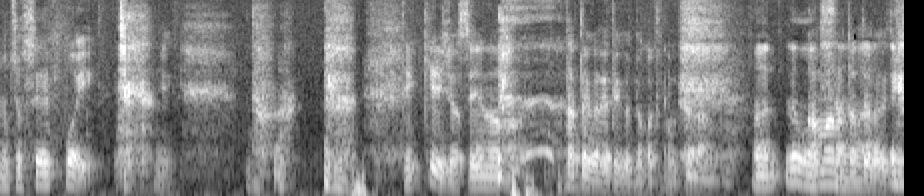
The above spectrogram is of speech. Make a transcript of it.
もう女性っぽい。てっきり女性の例えが出てくるのかと思ったら。あ能町さんは出て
